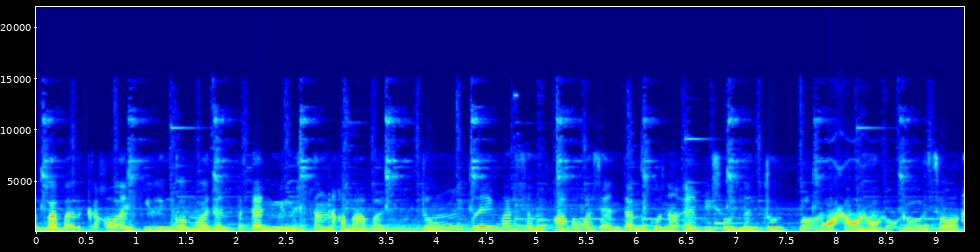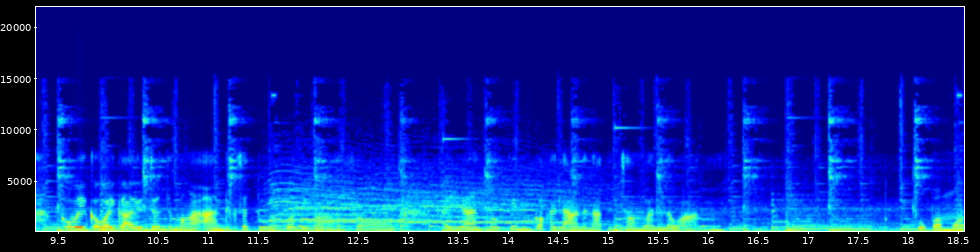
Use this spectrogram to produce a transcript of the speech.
Nagbabalik ako ang feeling ko more than 10 minutes nang nakababad tong clay mask sa mukha ko kasi ang dami ko ng episode ng tulpo ang napanood ko. So, kaway-kaway kayo dyan sa mga addict sa tulpo, di ba? So, ayan. So, feeling ko kailangan na natin siyang manlawan. Pupa mo.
